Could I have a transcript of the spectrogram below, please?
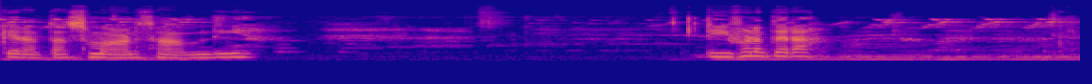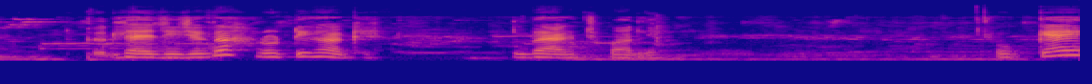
ਕਿਰਾਂ ਤਾਂ ਸਮਾਨ ਸਾਂਭਦੀ ਹਾਂ ਟਿਫਨ ਤੇਰਾ? ਲੈ ਜੀ ਜਗਾ ਰੋਟੀ ਖਾ ਕੇ, ਬੈਗ ਚ ਪਾ ਲਈ। ਓਕੇ?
